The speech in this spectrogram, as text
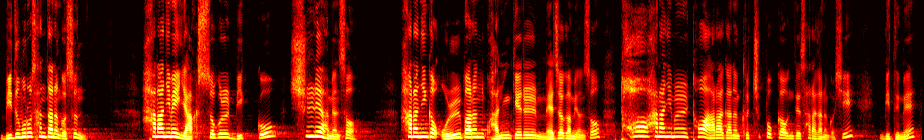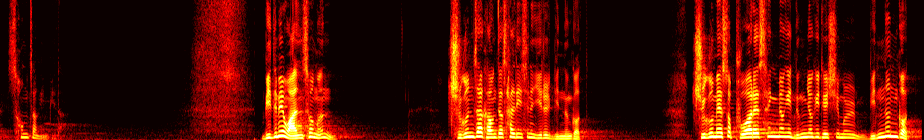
믿음으로 산다는 것은 하나님의 약속을 믿고 신뢰하면서 하나님과 올바른 관계를 맺어가면서 더 하나님을 더 알아가는 그 축복 가운데 살아가는 것이 믿음의 성장입니다. 믿음의 완성은 죽은 자 가운데 살리시는 일을 믿는 것, 죽음에서 부활의 생명의 능력이 되심을 믿는 것,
